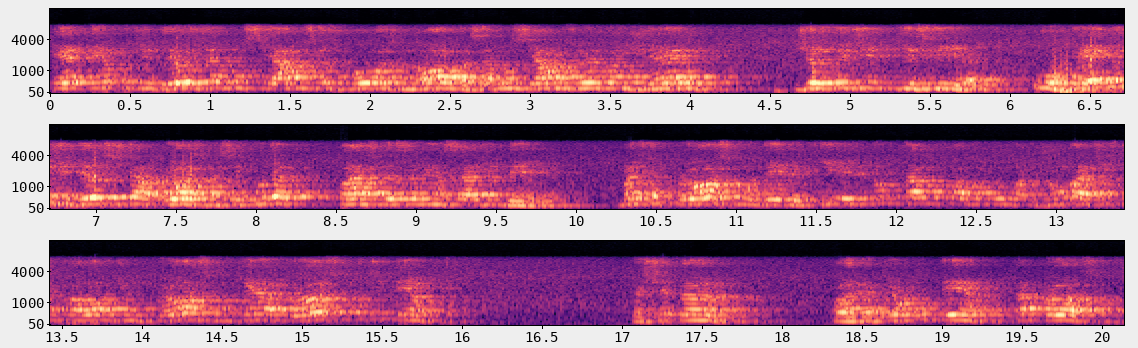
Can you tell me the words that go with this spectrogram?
é tempo de Deus de anunciarmos as boas novas, anunciarmos o Evangelho. Jesus dizia: o reino de Deus está próximo, a segunda parte dessa mensagem dele. Mas o próximo dele aqui, ele não estava falando, João Batista falava de um próximo que era próximo de tempo. Está chegando. Olha, daqui a algum tempo, está próximo.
